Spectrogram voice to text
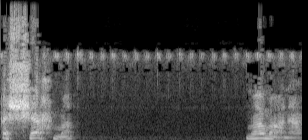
الشحم ما معنى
